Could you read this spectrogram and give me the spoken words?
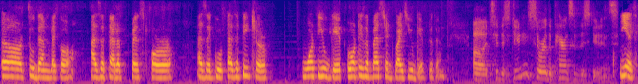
uh, to them, like, uh, as a therapist or as a good as a teacher, what you gave? What is the best advice you gave to them? Uh, to the students or the parents of the students? Yes.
